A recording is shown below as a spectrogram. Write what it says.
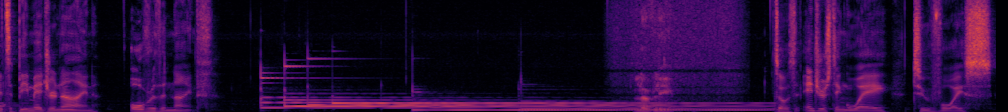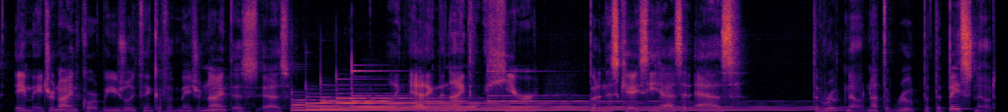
It's a B major 9 over the ninth. Lovely. So it's an interesting way to voice a major ninth chord. We usually think of a major ninth as, as like adding the ninth here, but in this case he has it as the root note, not the root, but the bass note.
